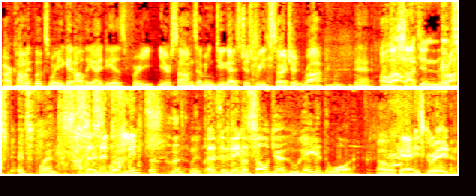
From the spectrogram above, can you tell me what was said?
are comic books where you get all the ideas for y- your songs? I mean, do you guys just read Sergeant Rock? Uh, all well, Sergeant Rock. it's, it's Flint. Sergeant Flint. That's in The Danish. soldier who hated the war. Oh, okay. He's great.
